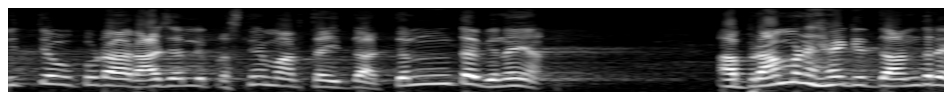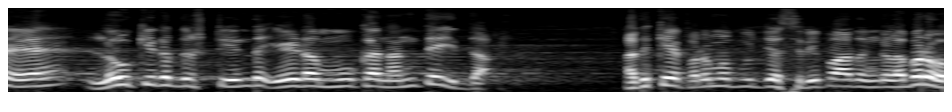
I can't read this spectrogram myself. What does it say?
ನಿತ್ಯವೂ ಕೂಡ ರಾಜರಲ್ಲಿ ಪ್ರಶ್ನೆ ಮಾಡ್ತಾ ಇದ್ದ ಅತ್ಯಂತ ವಿನಯ. ಆ ಬ್ರಾಹ್ಮಣ ಹೇಗಿದ್ದ ಅಂದರೆ ಲೌಕಿಕ ದೃಷ್ಟಿಯಿಂದ ಏಡ ಮೂಕನಂತೆ ಇದ್ದ. ಅದಕ್ಕೆ ಪರಮಪೂಜ್ಯ ಶ್ರೀಪಾದಂಗಳವರು,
